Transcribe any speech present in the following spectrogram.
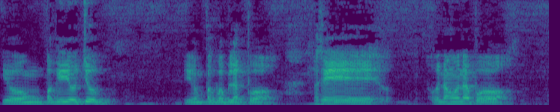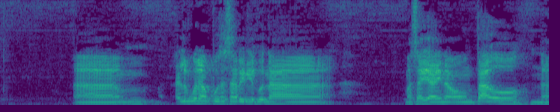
yung pag-YouTube, yung pagbablog po. Kasi unang-una po, um, alam ko na po sa sarili ko na masayain akong tao na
